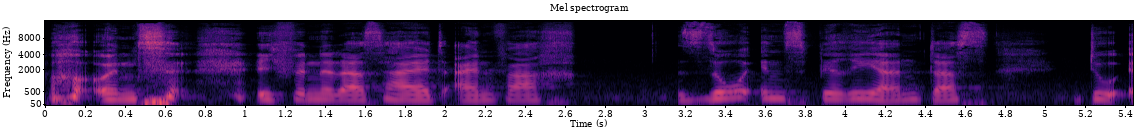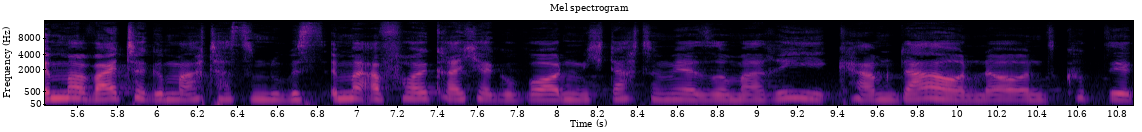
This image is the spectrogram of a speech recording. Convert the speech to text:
Und ich finde das halt einfach so inspirierend, dass du immer weitergemacht hast und du bist immer erfolgreicher geworden. Ich dachte mir so, Marie, calm down, ne? Und guck dir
